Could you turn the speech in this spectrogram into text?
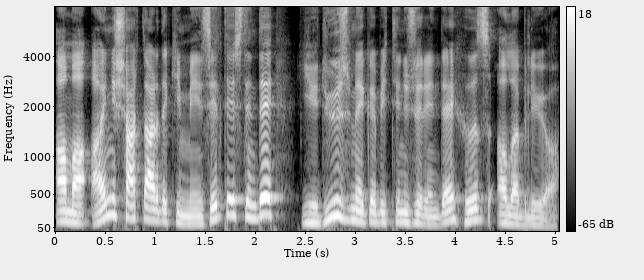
Ama aynı şartlardaki menzil testinde 700 megabitin üzerinde hız alabiliyor.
